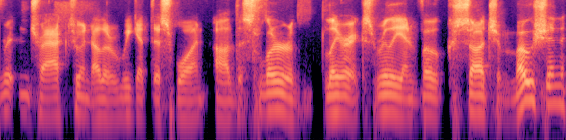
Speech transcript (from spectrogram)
written track to another, we get this one. Uh, the slur lyrics really invoke such emotion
